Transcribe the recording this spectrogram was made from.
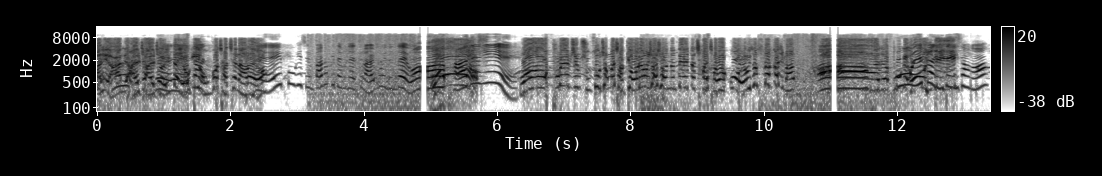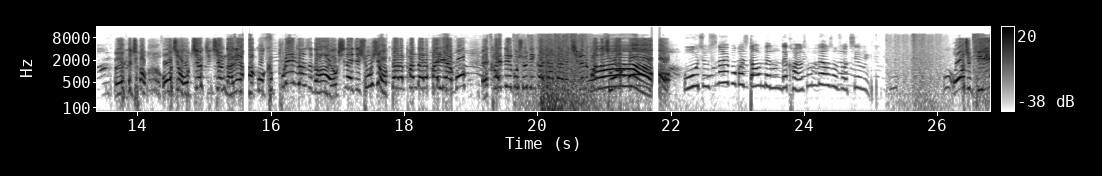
아니 아니 알죠 알죠. 네, 일단 네, 여기 일단- 온 거 자체는 알아요. 네 A4기 지금 빠졌기 때문에 지금 알고 있는데 와 오! 반응이 와 프레임 지금 중통 정말 잡기 어려운 샷이었는데 일단 잘 잡았고 여기서 스타까지만. 아, 아, 포기. 오일 단 이게 2대 이상아 예, 저, 어, 지금 엎치락 뒤치락 난리 났고, 그 프레임 선수가 역시나 이제 숏이 없다는 판단을 빨리 하고, 예, 칼 들고 쇼팅까지 한 다음에 지르는 판단 와. 좋았고, 오 지금 스나이퍼까지 다운됐는데 과연 손대한 선수가 지금 오, 지금 뒤,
